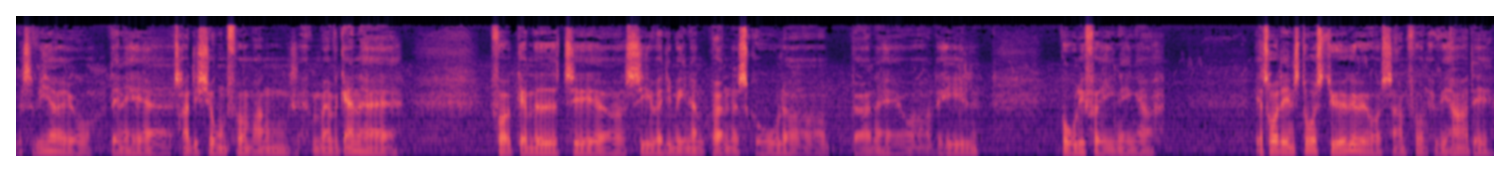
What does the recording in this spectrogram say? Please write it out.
Altså, vi har jo denne her tradition for mange. Man vil gerne have folk er med til at sige, hvad de mener om børnenes skoler og børnehaver og det hele. Boligforeninger. Jeg tror, det er en stor styrke ved vores samfund, at vi har det.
